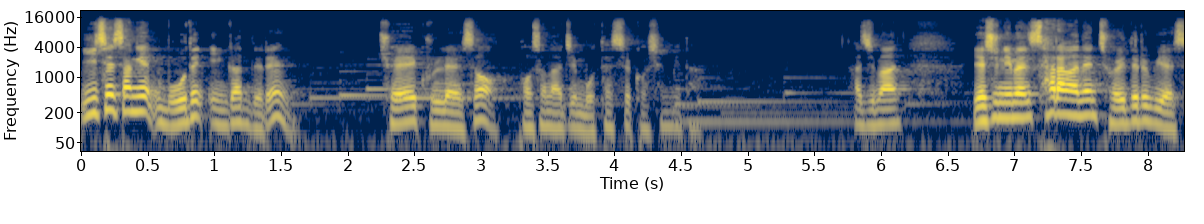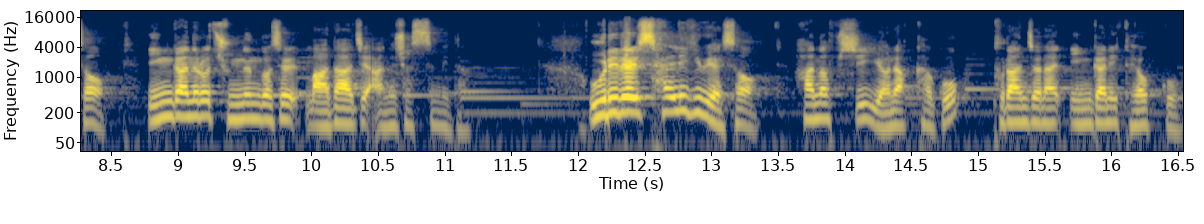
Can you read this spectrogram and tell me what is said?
이 세상의 모든 인간들은 죄의 굴레에서 벗어나지 못했을 것입니다. 하지만 예수님은 사랑하는 저희들을 위해서 인간으로 죽는 것을 마다하지 않으셨습니다. 우리를 살리기 위해서 한없이 연약하고 불완전한 인간이 되었고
